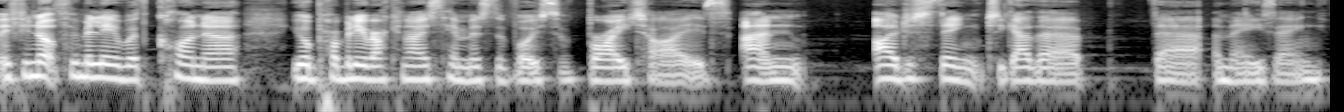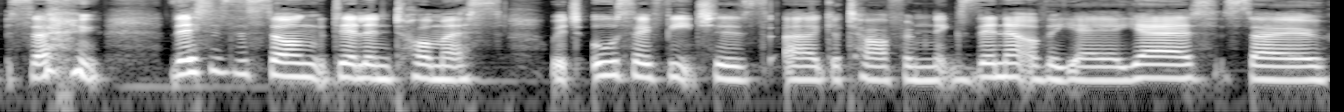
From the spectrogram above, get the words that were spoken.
If you're not familiar with Conor, you'll probably recognize him as the voice of Bright Eyes. And I just think together they're amazing. So, this is the song Dylan Thomas, which also features a guitar from Nick Zinner of the Yeah Yeah Yeahs. So,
